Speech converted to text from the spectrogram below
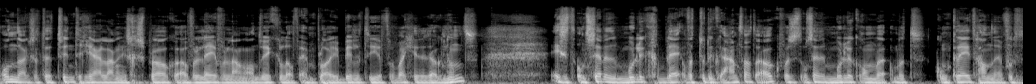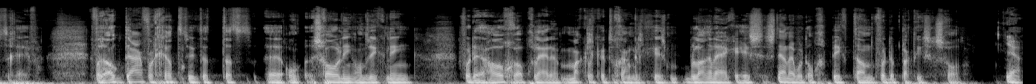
ondanks dat er twintig jaar lang is gesproken... over leven lang ontwikkelen of employability of wat je het ook noemt... is het ontzettend moeilijk gebleven, wat toen ik aantrad ook... was het ontzettend moeilijk om, om het concreet handen en voeten te geven. Want ook daarvoor geldt natuurlijk dat, dat scholing, ontwikkeling... voor de hoger opgeleide makkelijker toegankelijk is, belangrijker is... sneller wordt opgepikt dan voor de praktisch gescholden. Ja.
